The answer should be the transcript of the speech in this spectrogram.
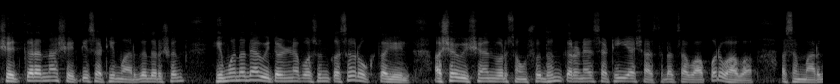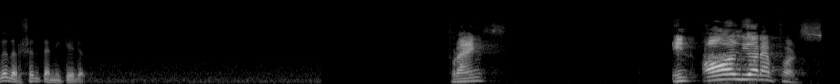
शेतकऱ्यांना शेतीसाठी मार्गदर्शन हिमनद्या वितळण्यापासून कसं रोखता येईल अशा विषयांवर संशोधन करण्यासाठी या शास्त्राचा वापर व्हावा असं मार्गदर्शन त्यांनी केलं Friends, in all your efforts,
